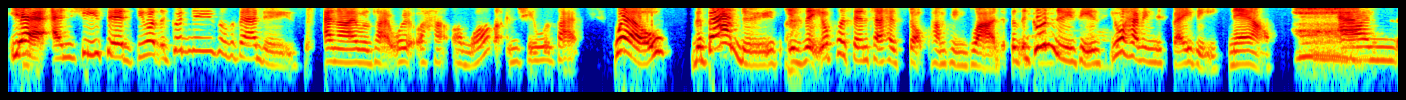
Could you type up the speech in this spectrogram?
yeah, and she said, "Do you want the good news or the bad news?" And I was like, "What? How, uh, what?" And she was like, "Well, the bad news is that your placenta has stopped pumping blood, but the good news is you're having this baby now." And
